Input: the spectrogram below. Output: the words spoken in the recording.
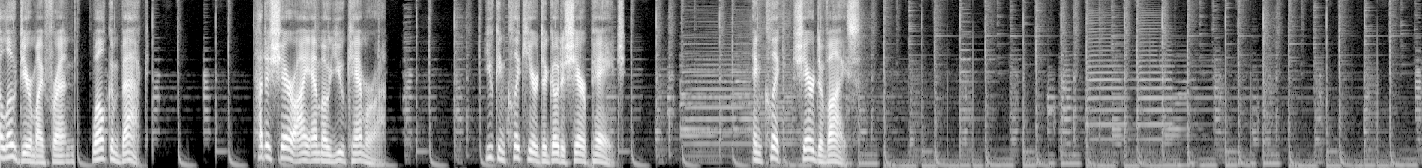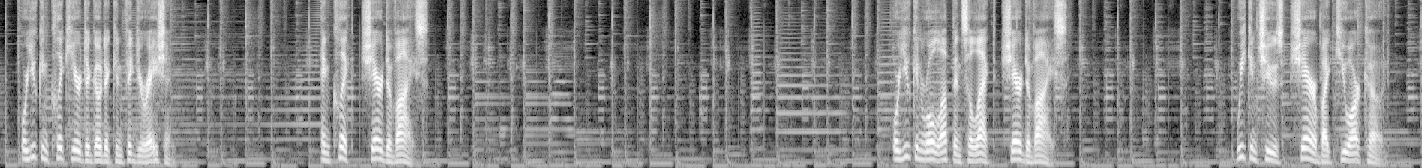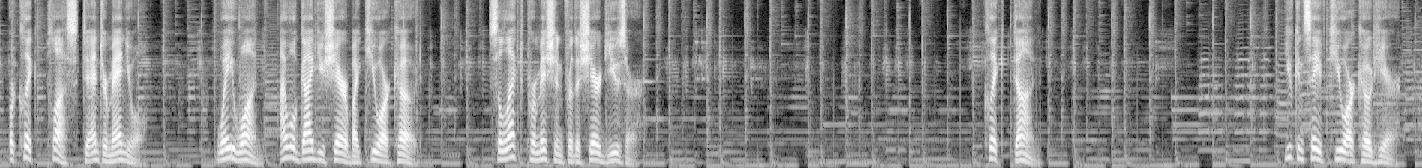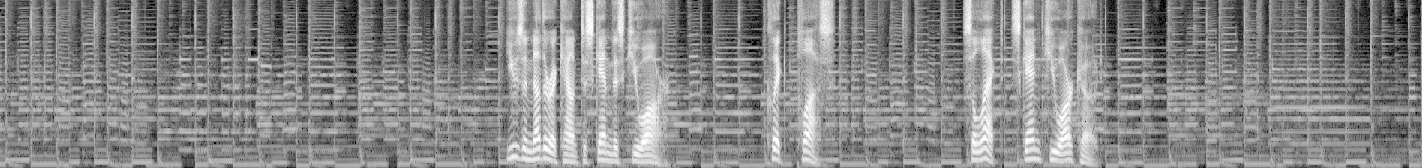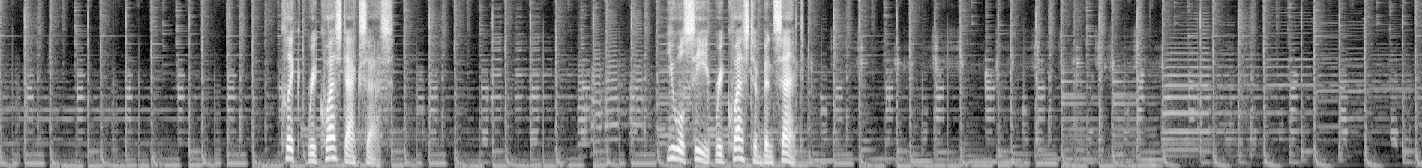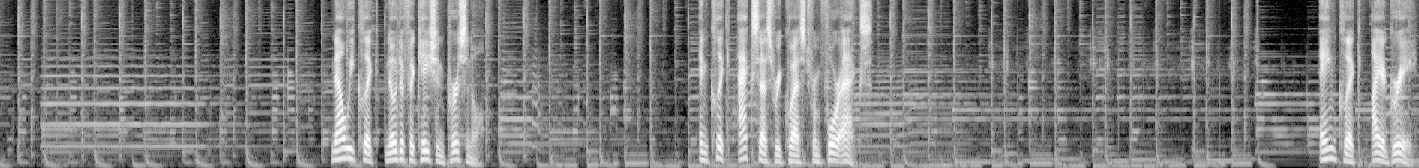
Hello dear my friend, welcome back. How to share iMOU camera. You can click here to go to share page. And click share device. Or you can click here to go to configuration. And click share device. Or you can roll up and select Share Device. We can choose Share by QR code. Or click Plus to enter manual. Way 1. I will guide you share by QR code. Select permission for the shared user. Click Done. You can save QR code here. Use another account to scan this QR. Click plus. Select Scan QR code. Click Request Access. You will see Request have been sent. Now we click Notification Personal. And click Access Request from 4X. And click I agree.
